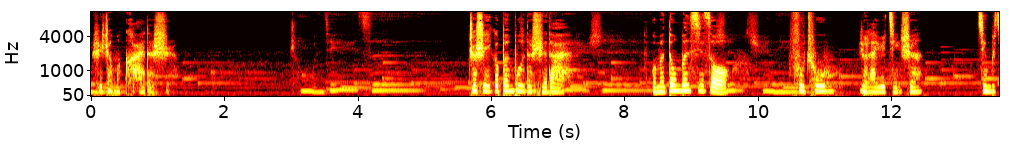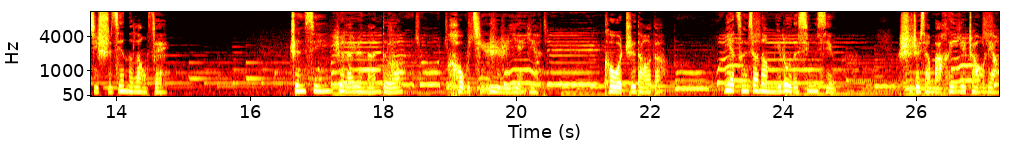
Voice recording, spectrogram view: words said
是这么可爱的事。这是一个奔波的时代，我们东奔西走，付出越来越谨慎，经不起时间的浪费。真心越来越难得，耗不起日日夜夜。可我知道的，你也曾像那迷路的星星，试着想把黑夜照亮。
